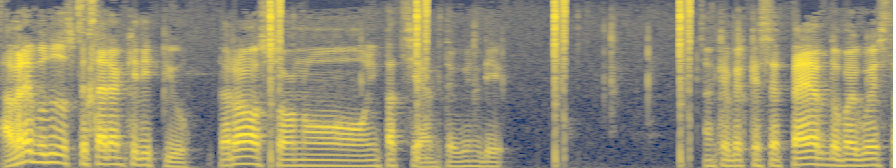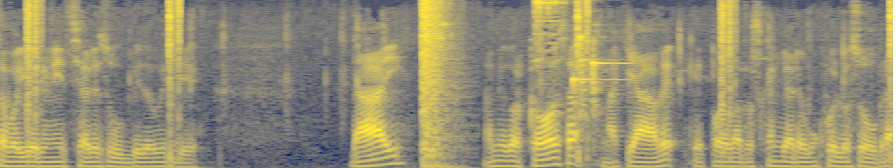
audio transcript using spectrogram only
Avrei potuto aspettare anche di più, però sono impaziente, quindi... Anche perché se perdo poi questa voglio riniziare subito, quindi... Dai, dammi qualcosa, una chiave, che poi vado a scambiare con quello sopra.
